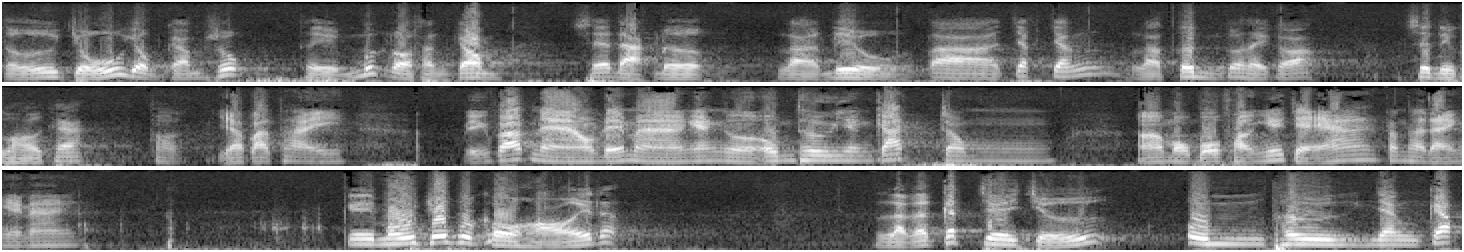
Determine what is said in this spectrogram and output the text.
tự chủ dòng cảm xúc thì mức độ thành công sẽ đạt được là điều ta chắc chắn là tin có thể có. Xin điều câu hỏi khác. Phật dạ bà thầy biện pháp nào để mà ngăn ngừa ung thư nhân cách trong à, một bộ phận giới trẻ trong thời đại ngày nay? Cái mấu chốt của câu hỏi đó là cái cách chơi chữ ung thư nhân cấp,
